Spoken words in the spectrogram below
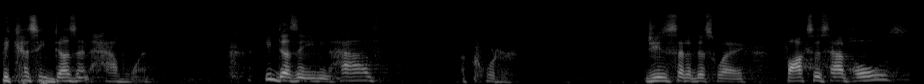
Because he doesn't have one. he doesn't even have a quarter. Jesus said it this way Foxes have holes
